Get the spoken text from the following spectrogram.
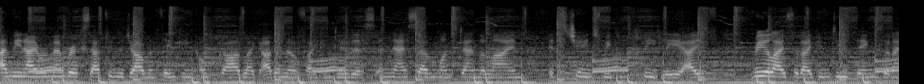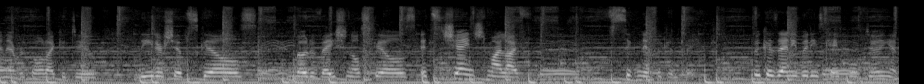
I mean, I remember accepting the job and thinking, oh God, like I don't know if I can do this. And now seven months down the line, it's changed me completely. I've realized that I can do things that I never thought I could do. Leadership skills, motivational skills. It's changed my life significantly because anybody's capable of doing it,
